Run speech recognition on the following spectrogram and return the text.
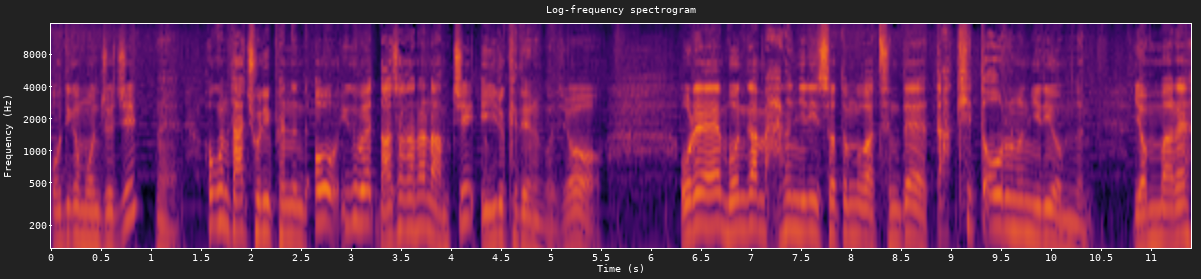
어디가 먼저지? 네. 혹은 다 조립했는데 어 이거 왜 나사가 하나 남지? 이렇게 되는 거죠. 올해 뭔가 많은 일이 있었던 것 같은데 딱히 떠오르는 일이 없는 연말에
